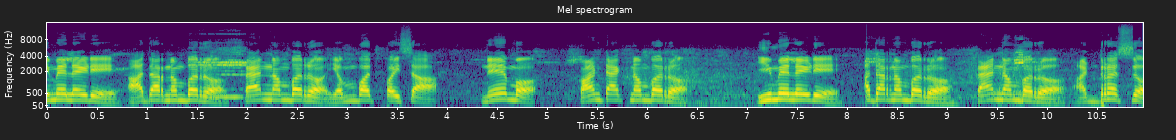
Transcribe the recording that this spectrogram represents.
email I D Aadhaar number PAN number ಎಂಬತ್ತು paisa. Name contact number, email I D Aadhaar number, PAN number address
